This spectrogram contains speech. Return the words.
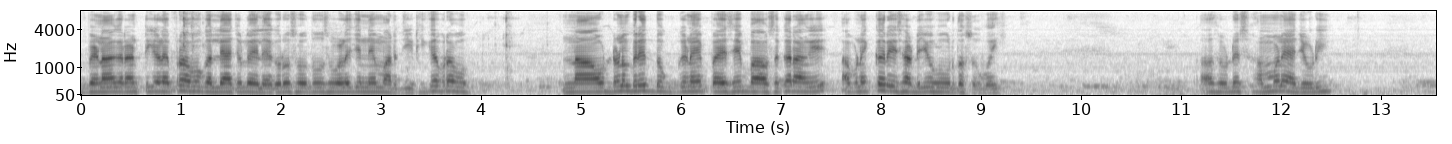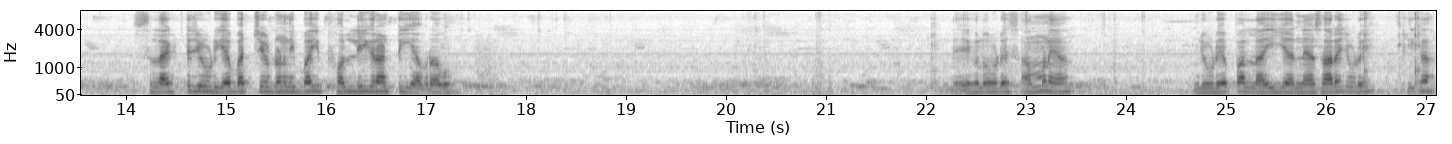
ਬਿਨਾ ਗਾਰੰਟੀ ਵਾਲੇ ਭਰਾਵੋ, ਗੱਲਿਆਂ ਚੋਂ ਲੈ ਲਿਆ ਕਰੋ 100 200 ਵਾਲੇ ਜਿੰਨੇ ਮਰਜ਼ੀ, ਠੀਕ ਆ ਭਰਾਵੋ? ਨਾ ਉੱਡਣ ਵੀਰੇ, ਦੁੱਗਣੇ ਪੈਸੇ ਵਾਪਸ ਕਰਾਂਗੇ। ਆਪਣੇ ਘਰੇ ਛੱਡ ਜੋ ਹੋਰ ਦੱਸੋ ਬਾਈ। ਆ ਤੁਹਾਡੇ ਸਾਹਮਣੇ ਆ ਜੋੜੀ। ਸਿਲੈਕਟ ਜੋੜੀ ਆ ਬੱਚੇ ਉੱਡਣ ਦੀ। ਬਾਈ, ਫੁੱਲੀ ਗਾਰੰਟੀ ਆ ਭਰਾਵੋ। ਦੇਖ ਲਓ ਤੁਹਾਡੇ ਸਾਹਮਣੇ ਆ। ਜੋੜੇ ਆਪਾਂ ਲਾਈ ਜਾਂਦੇ ਆ ਸਾਰੇ ਜੋੜੇ, ਠੀਕ ਆ।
